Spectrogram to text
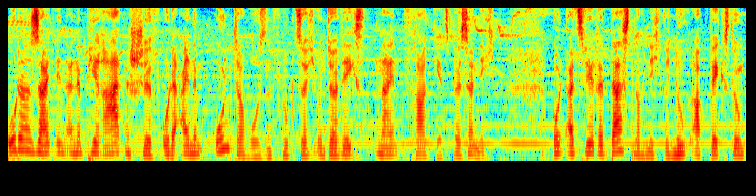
Oder seid in einem Piratenschiff oder einem Unterhosenflugzeug unterwegs? Nein, fragt jetzt besser nicht. Und als wäre das noch nicht genug Abwechslung,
